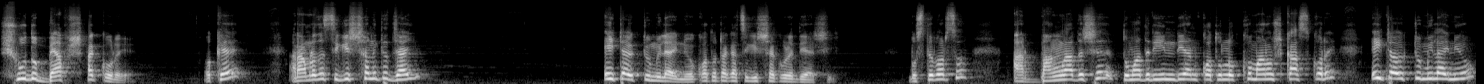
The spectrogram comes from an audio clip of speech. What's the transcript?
শুধু ব্যবসা করে ওকে আর আমরা যে চিকিৎসা নিতে যাই, এইটাও একটু মিলাই নিও, কত টাকা চিকিৎসা করে দিয়ে আসি। বুঝতে পারছ? আর বাংলাদেশে তোমাদের ইন্ডিয়ান কত লক্ষ মানুষ কাজ করে, এইটাও একটু মিলাই নিও।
